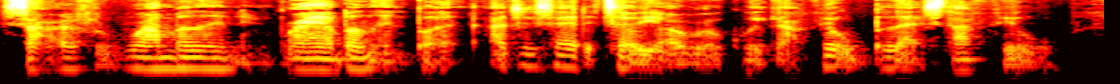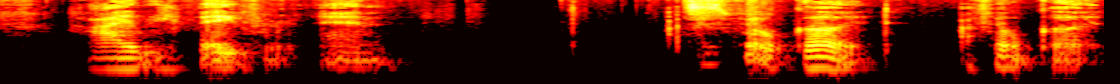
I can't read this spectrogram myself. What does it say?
Sorry for rumbling and rambling, but I just had to tell y'all real quick. I feel blessed. I feel highly favored and I just feel good. I feel good.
